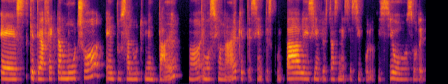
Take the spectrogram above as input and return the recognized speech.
es que te afecta mucho en tu salud mental, ¿no? emocional, que te sientes culpable y siempre estás en ese círculo vicioso de,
